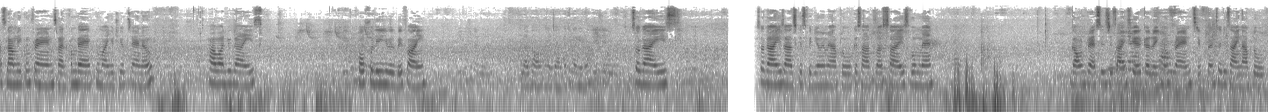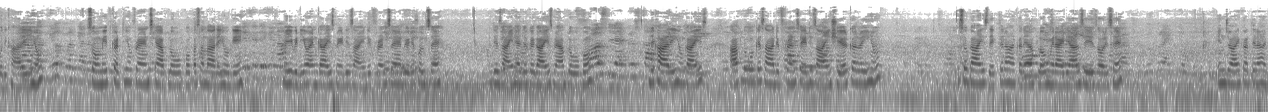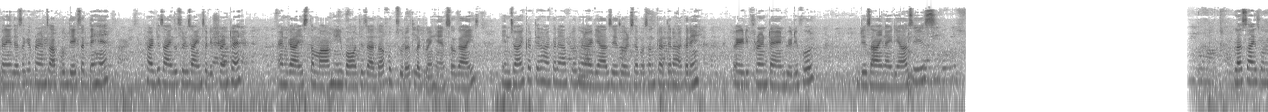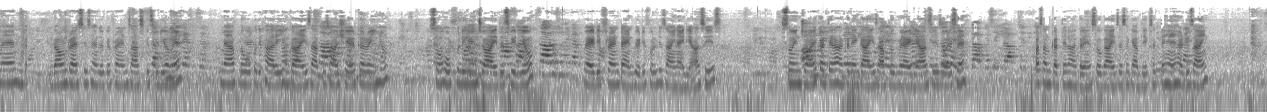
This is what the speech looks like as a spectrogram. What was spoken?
alaikum friends welcome back to my youtube channel how are you guys hopefully you will be fine so guys so guys आज के इस video में मैं आप लोगों के साथ plus size women gown dresses design share कर रही हूँ फ्रेंड्स डिफरेंट से डिज़ाइन आप लोगों को दिखा रही हूँ। सो so, उम्मीद करती हूँ फ्रेंड्स कि आप लोगों को पसंद आ रही होगी। मेरी वीडियो एंड गाइस मेरी डिज़ाइन डिफरेंट से एंड ब्यूटीफुल से डिज़ाइन है जो कि गाइस मैं आप लोगों को दिखा रही हूँ गाइस आप लोगों के साथ डिफरेंट से डिज़ाइन शेयर कर रही हूँ। सो so, गाइस देखते रहा करें आप लोग मेरा आइडियाज़ और इसे। इंजॉय करते रहा करें। जैसा कि फ्रेंड्स आप लोग देख सकते हैं, हर डिज़ाइन दूसरे डिज़ाइन से डिफरेंट है। एंड गाइस तमाम ही बहुत ही ज़्यादा खूबसूरत लग रहे हैं। सो गाइस इंजॉय करते रहा करें आप लोग मेरा आइडियाज़ और इसे पसंद करते रहा करें। Very different and beautiful design ideas plus size women gown dresses हैं जो कि फ्रेंड्स आज के इस वीडियो में। मैं आप लोगों को दिखा रही हूँ गाइस आपके साथ शेयर कर रही हूँ। So hopefully you enjoy this video very different and beautiful design ideas is so enjoy करते रहा करें गाइस आप लोग मेरे आइडियाज़ इज़ और इसे पसंद करते रहा करें। सो so गाइस जैसा कि आप देख सकते हैं, हर डिज़ाइन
